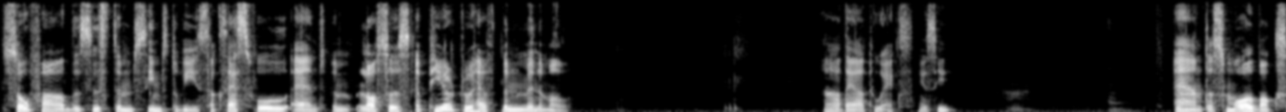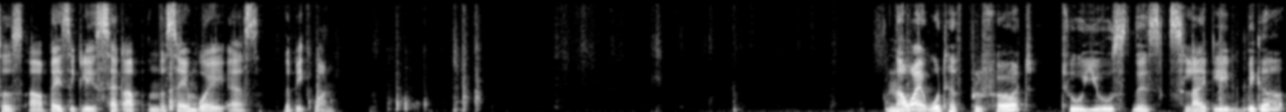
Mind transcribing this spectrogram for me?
So far the system seems to be successful and um, losses appear to have been minimal. Ah, there are two eggs, you see? And the small boxes are basically set up in the same way as the big one. Now I would have preferred to use this slightly bigger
